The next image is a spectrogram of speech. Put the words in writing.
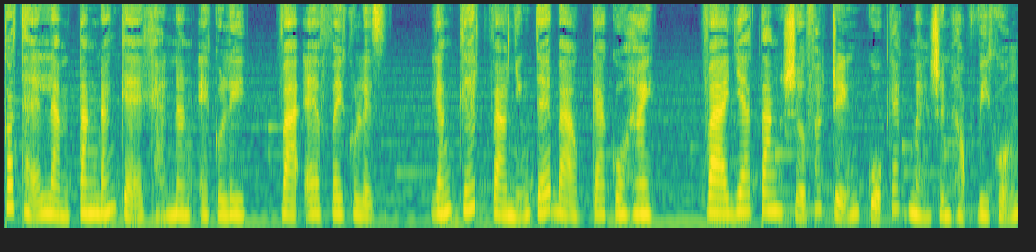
có thể làm tăng đáng kể khả năng E. coli và E. faecalis gắn kết vào những tế bào CACO2 và gia tăng sự phát triển của các mạng sinh học vi khuẩn.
